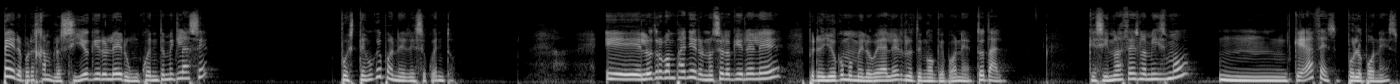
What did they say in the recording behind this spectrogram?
Pero, por ejemplo, si yo quiero leer un cuento en mi clase, pues tengo que poner ese cuento. Eh, el otro compañero no se lo quiere leer, pero yo como me lo voy a leer lo tengo que poner. Total. Que si no haces lo mismo, mm, ¿qué haces? Pues lo pones.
